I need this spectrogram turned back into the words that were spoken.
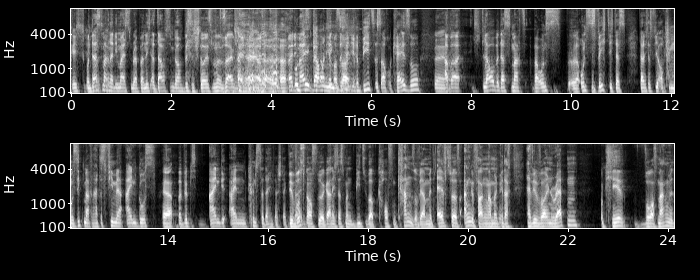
Richtig, Und das richtig machen ja die meisten Rapper nicht. Also darauf sind wir auch ein bisschen stolz, muss man sagen. Weil, weil die Okay, meisten kann Rapper man mal sich an sagen. ihre Beats, ist auch okay so. Ja, ja. Aber ich glaube, das macht bei uns, oder uns ist wichtig, dass dadurch, dass wir auch die Musik machen, hat es viel mehr einen Guss, Ja. weil wirklich ein, ein Künstler dahinter steckt. Wir wussten auch früher gar nicht, dass man Beats überhaupt kaufen kann. So, wir haben mit 11, 12 angefangen, haben halt gedacht, hä, wir wollen rappen. Okay, worauf machen wir?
